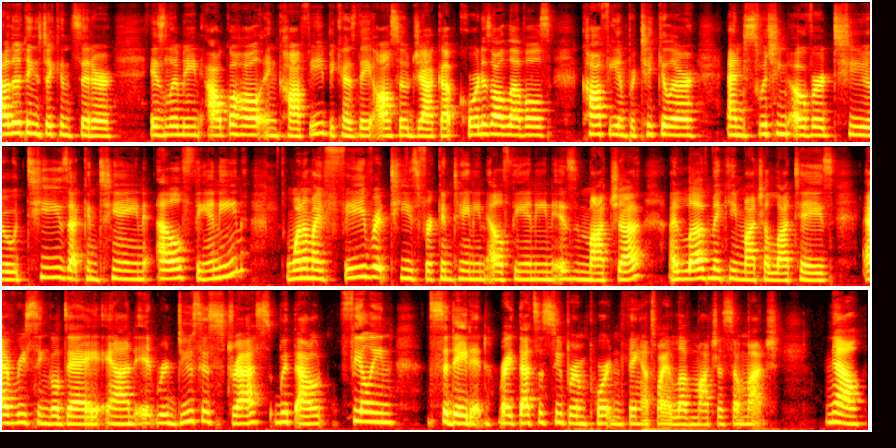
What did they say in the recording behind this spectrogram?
Other things to consider is limiting alcohol and coffee because they also jack up cortisol levels, coffee in particular, and switching over to teas that contain L theanine, one of my favorite teas for containing L-theanine is matcha. I love making matcha lattes every single day and it reduces stress without feeling sedated, right? That's a super important thing. That's why I love matcha so much. Now,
